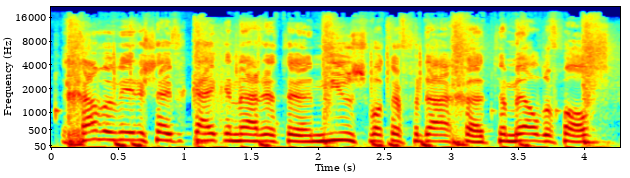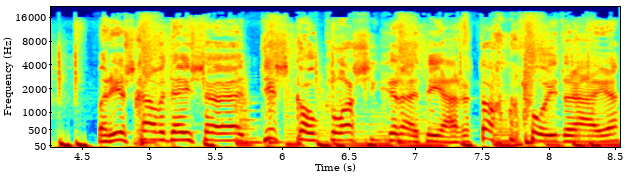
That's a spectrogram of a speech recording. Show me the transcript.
gaan we weer eens even kijken naar het eh, nieuws wat er vandaag te melden valt. Maar eerst gaan we deze disco-klassieker uit de jaren 80 voor je draaien.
